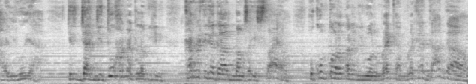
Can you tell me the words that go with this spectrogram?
Haleluya. Jadi janji Tuhan adalah begini. Karena kegagalan bangsa Israel, hukum Taurat ada di luar mereka, mereka gagal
